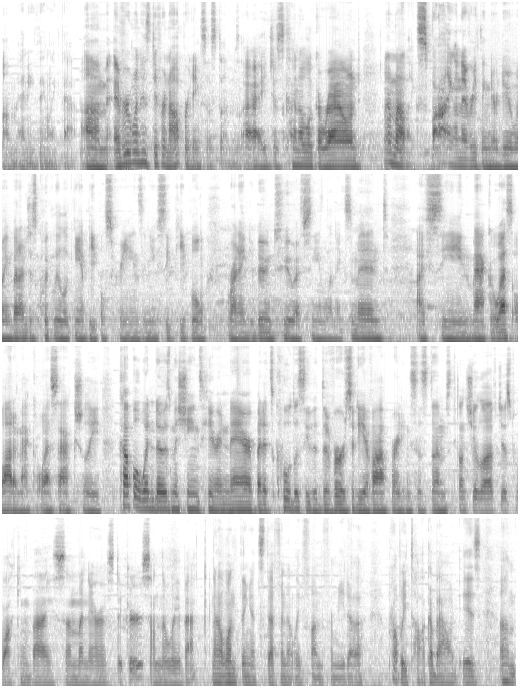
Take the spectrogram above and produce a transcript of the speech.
um, anything like that. Um, everyone has different operating systems. I just kind of look around, and I'm not like spying on everything they're doing, but I'm just quickly looking at people's screens, and you see people running Ubuntu. I've seen Linux Mint. I've seen Mac OS, a lot of Mac OS actually, a couple Windows machines here and there, but it's cool to see the diversity of operating systems. Don't you love just walking by some Monero stickers on the way back? Now, one thing that's definitely fun for me to probably talk about is, um,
